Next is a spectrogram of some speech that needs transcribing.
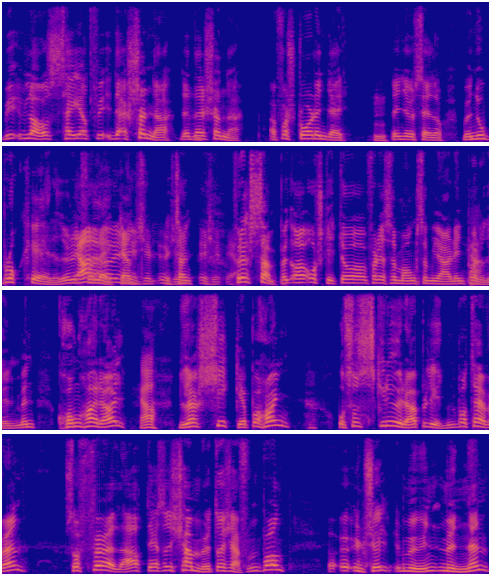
vi La oss si at vi Det skjønner jeg. Det der skjønner jeg. Jeg forstår den der. Den du sier nå. Men nå blokkerer du litt Ja, for ja, leken. unnskyld, unnskyld, unnskyld, ja. For eksempel, jeg orker ikke, å- for det er så mange som gjør den parodien, men kong Harald Ja. Når jeg kikker på han, og så skrur jeg opp lyden på TV-en, så føler jeg at det som kommer ut av kjeften på han uh, Unnskyld, munnen, munnen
